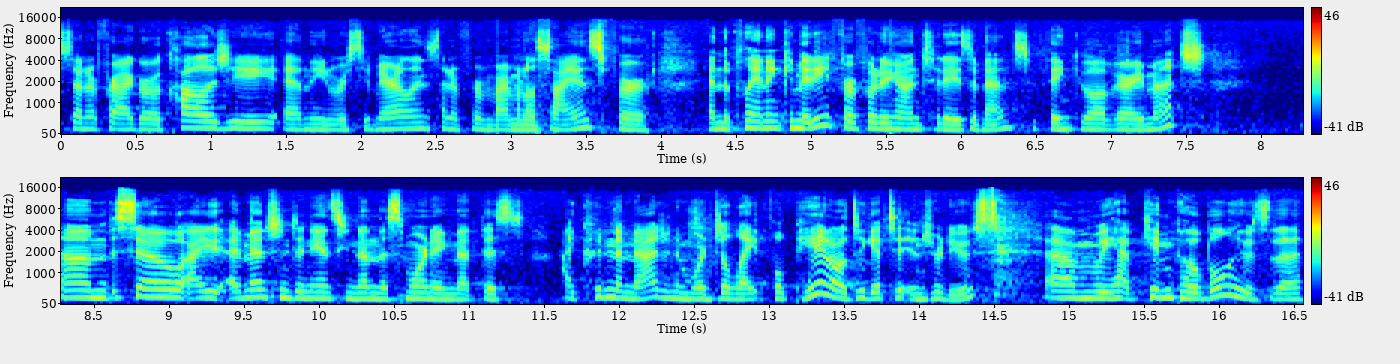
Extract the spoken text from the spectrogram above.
Center for Agroecology and the University of Maryland Center for Environmental Science for, and the Planning Committee for putting on today's event. So thank you all very much. Um, so I, I, mentioned to Nancy Nunn this morning that this, I couldn't imagine a more delightful panel to get to introduce. Um, we have Kim Coble, who's the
